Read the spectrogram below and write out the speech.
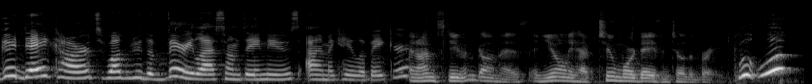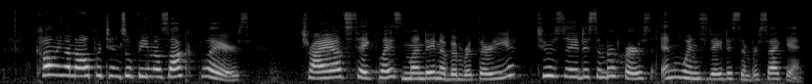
Good day, cards. Welcome to the very last Hump Day News. I'm Michaela Baker. And I'm Stephen Gomez, and you only have two more days until the break. Whoop whoop! Calling on all potential female soccer players. Tryouts take place Monday, November 30th, Tuesday, December 1st, and Wednesday, December 2nd.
